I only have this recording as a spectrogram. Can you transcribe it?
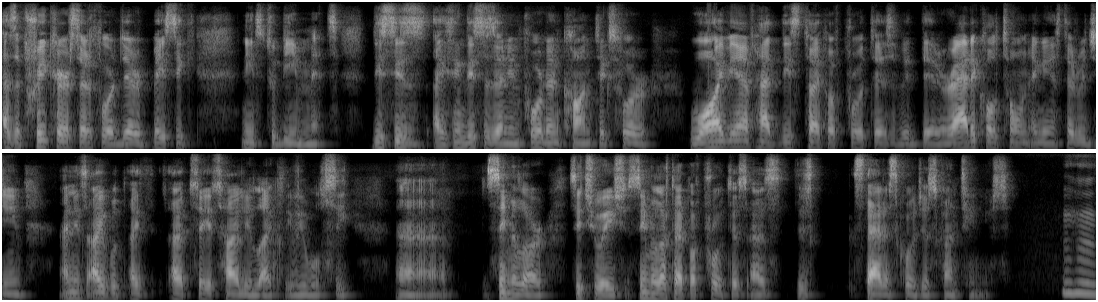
as a precursor for their basic needs to be met. This is, I think, this is an important context for why we have had this type of protest with the radical tone against the regime and it's i would I, i'd say it's highly likely we will see uh, similar situation similar type of protest as this status quo just continues. Mm-hmm.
